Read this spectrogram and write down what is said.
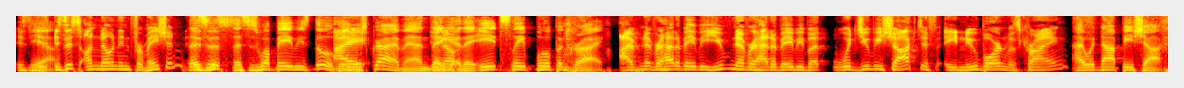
Is, Yeah. is, is this unknown information? This is, this is what babies do. I- Babies cry, man. They know- they eat, sleep, poop, and cry. I've never had a baby. You've never had a baby, but would you be shocked if a newborn was crying? I would not be shocked.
